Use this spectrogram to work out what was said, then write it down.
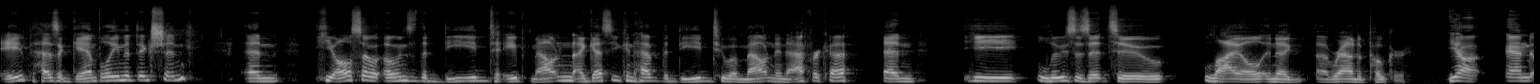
Ape has a gambling addiction and he also owns the deed to Ape Mountain. I guess you can have the deed to a mountain in Africa and he loses it to Lyle in a, a round of poker. Yeah, and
